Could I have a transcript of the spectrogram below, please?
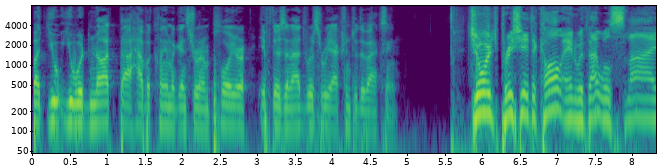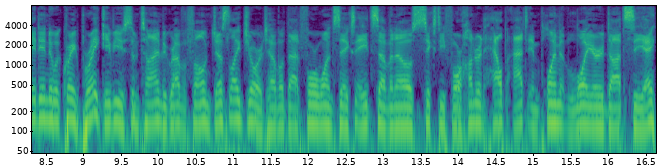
But you you would not uh, have a claim against your employer if there's an adverse reaction to the vaccine. George, appreciate the call. And with that, we'll slide into a quick break, give you some time to grab a phone just like George. How about that? 416 870 6400, help at employmentlawyer.ca.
